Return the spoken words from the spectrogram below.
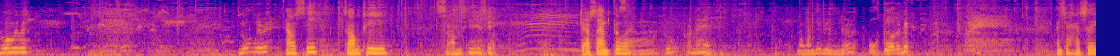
ล้วงเลยไหม ล้วงเลยไหมเอาสิสองทีสามทีสิจะเอาสามตัวสาธุพระแม่รางวัลที่หนึ่งเด้ออกตัวเลยไหมมันจะหาซื้อ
